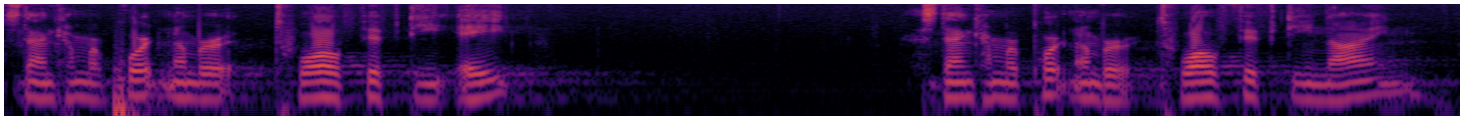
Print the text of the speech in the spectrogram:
Stancom report number 1258. Stancom report number 1259.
